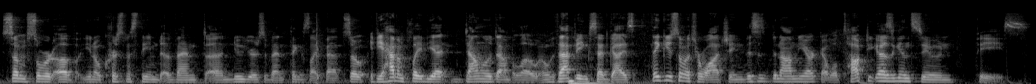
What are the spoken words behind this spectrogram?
some sort of you know christmas themed event uh, new year's event things like that. So if you haven't played yet download down below. And with that being said guys thank you so much for watching. This has been omniarch. I will talk to you guys again soon. Peace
